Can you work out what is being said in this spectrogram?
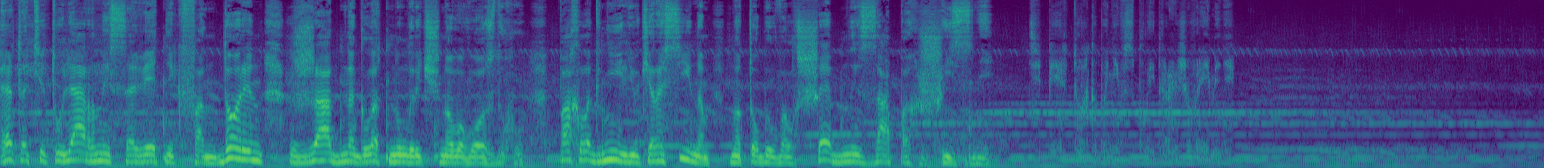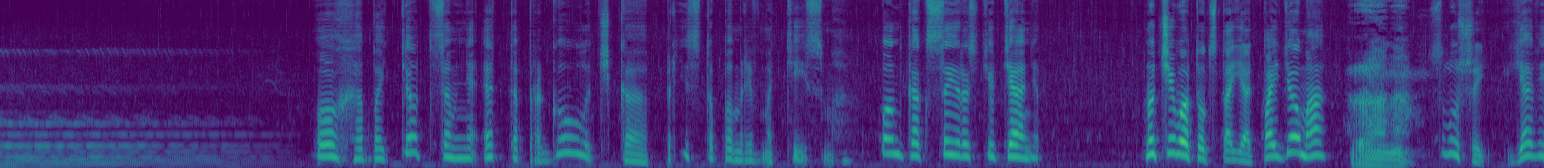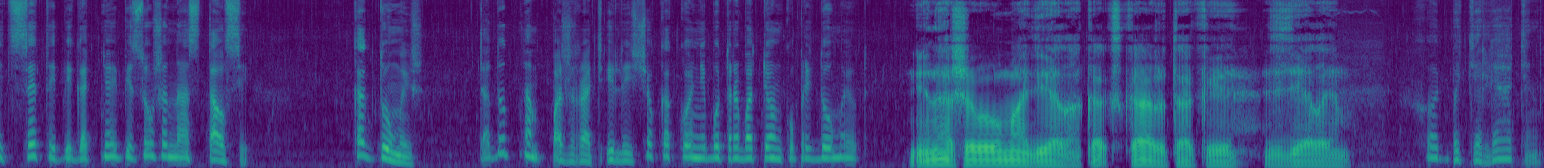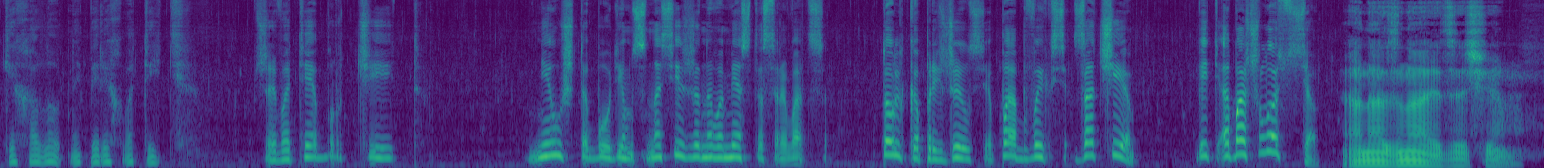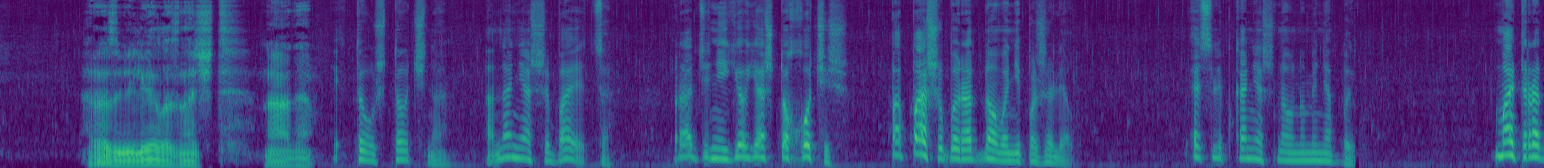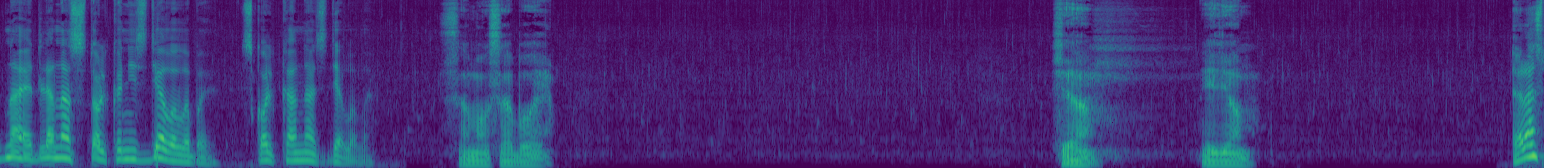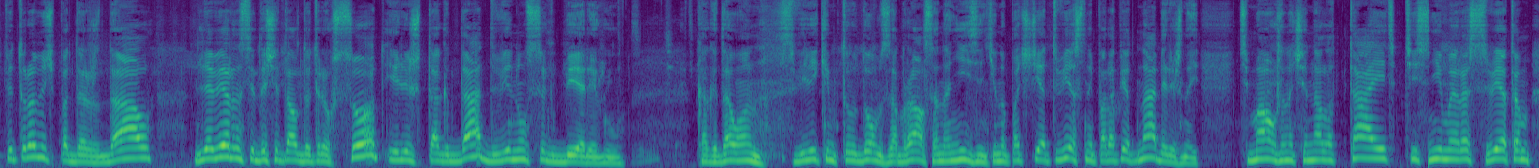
Это титулярный советник Фандорин жадно глотнул речного воздуху. Пахло гнилью, керосином, но то был волшебный запах жизни. Теперь только бы не всплыть раньше времени. Ох, обойдется мне эта прогулочка приступом ревматизма. Он как сыростью тянет. Ну чего тут стоять? Пойдем, а? Рано. Слушай, я ведь с этой беготней без ужина остался. Как думаешь, дадут нам пожрать или еще какую-нибудь работенку придумают? Не нашего ума дело. Как скажут, так и сделаем. Хоть бы телятинки холодной перехватить. В животе бурчит. Неужто будем с насиженного места срываться? Только прижился, пообвыкся. Зачем? Ведь обошлось все. Она знает, зачем. Развелела, значит, надо. Это уж точно. Она не ошибается. Ради нее я что хочешь. Папашу бы родного не пожалел. Если б, конечно, он у меня был. Мать родная для нас столько не сделала бы, сколько она сделала. Само собой. Все, идем. Раз Петрович подождал, для верности досчитал до трехсот и лишь тогда двинулся к берегу. Когда он с великим трудом забрался на низенький, но почти отвесный парапет набережной, тьма уже начинала таять, теснимая рассветом.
